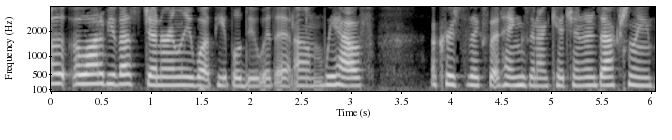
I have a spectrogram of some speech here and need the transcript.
A, a lot of people, that's generally what people do with it. Um, we have a crucifix that hangs in our kitchen, and it's actually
